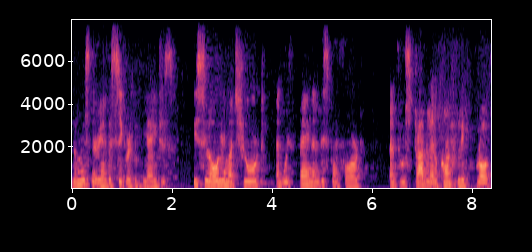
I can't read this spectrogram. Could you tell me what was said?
the mystery and the secret of the ages is slowly matured and with pain and discomfort and through struggle and conflict brought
